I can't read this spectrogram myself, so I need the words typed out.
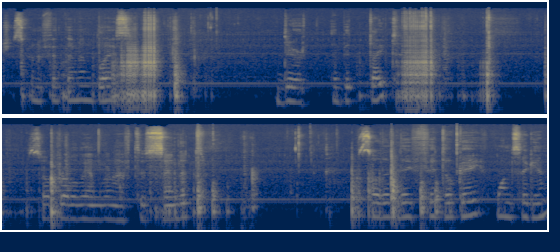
Just gonna fit them in place. They're a bit tight. So probably I'm gonna have to sand it. So that they fit okay once again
